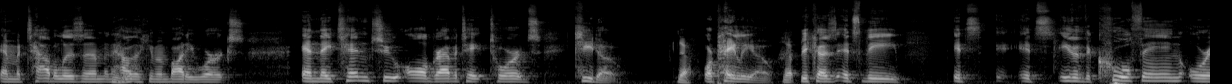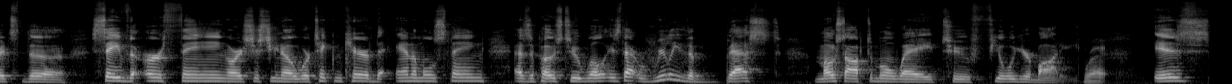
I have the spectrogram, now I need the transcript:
and metabolism and Mm-hmm. how the human body works and they tend to all gravitate towards keto Yeah. or paleo Yep. because it's the it's it's either the cool thing or it's the save the earth thing or it's just you know we're taking care of the animals thing as opposed to well is that really the best most optimal way to fuel your body Right. is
